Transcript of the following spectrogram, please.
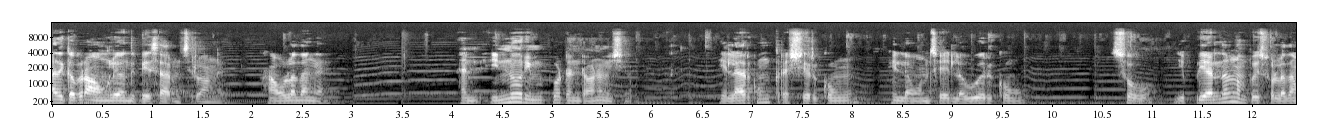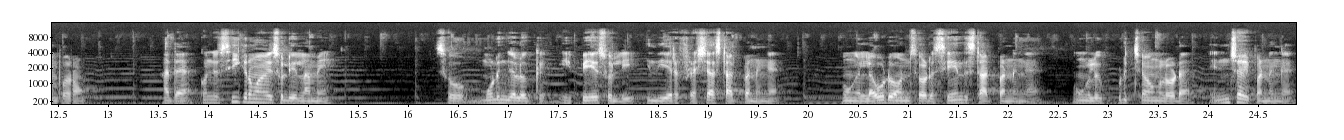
அதுக்கப்புறம் அவங்களே வந்து பேச ஆரம்பிச்சிருவாங்க. அவ்வளோதாங்க அண்ட் இன்னொரு இம்பார்ட்டண்ட்டான விஷயம். எல்லாருக்கும் க்ரஷ் இருக்கும் இல்லை ஒன் சைடு லவ் இருக்கும். ஸோ எப்படியா இருந்தாலும் நம்ம போய் சொல்ல தான் போகிறோம் அதை கொஞ்சம் சீக்கிரமாகவே சொல்லிடலாமே. ஸோ முடிஞ்ச அளவுக்கு இப்போயே சொல்லி இந்த இயரை ஃப்ரெஷ்ஷாக ஸ்டார்ட் பண்ணுங்கள் உங்கள் லவ்டு ஒன்ஸோடு சேர்ந்து ஸ்டார்ட் பண்ணுங்கள் உங்களுக்கு பிடிச்சவங்களோட என்ஜாய் பண்ணுங்கள்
